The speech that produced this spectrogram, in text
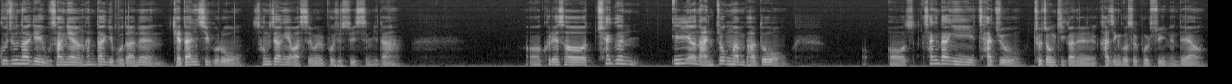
꾸준하게 우상향 한다기보다는 계단식으로 성장해 왔음을 보실 수 있습니다. 어, 그래서 최근 1년 안쪽만 봐도 어, 상당히 자주 조정 기간을 가진 것을 볼 수 있는데요.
